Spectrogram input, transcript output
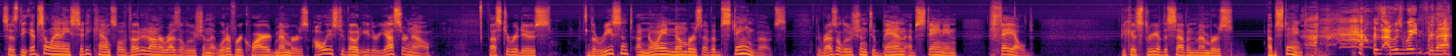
It says the Ypsilanti City Council voted on a resolution that would have required members always to vote either yes or no, thus to reduce the recent annoying numbers of abstain votes. The resolution to ban abstaining failed because three of the seven members abstained. I was waiting for that.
